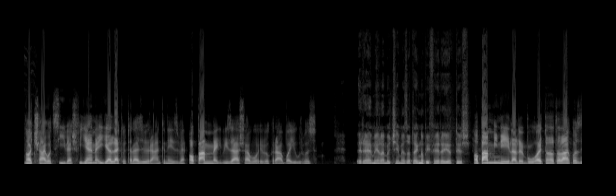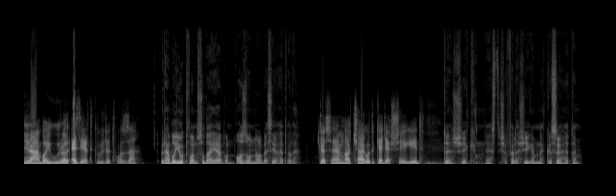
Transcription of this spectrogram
Nagyságot szíves figyelme, igen lekötelező ránk nézve. Apám megbízásából jövök Rábai úrhoz. Remélem, öcsém, ez a tegnapi félreértés. Apám minél előbb óhajtana találkozni Rábai úrral, ezért küldött hozzá. Rábai ott van, szobájában, azonnal beszélhet vele. Köszönöm nagyságot, kegyességéd. Tessék, ezt is a feleségemnek köszönhetem.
